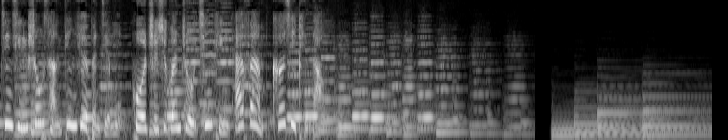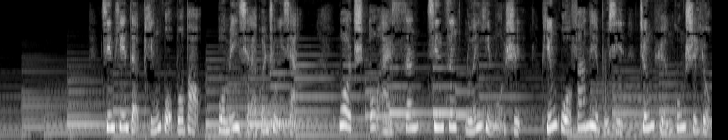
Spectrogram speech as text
敬请收藏订阅本节目，或持续关注蜻蜓 FM 科技频道。今天的苹果播报，我们一起来关注一下。Watch OS 三新增轮椅模式，苹果发内部信征员工试用。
